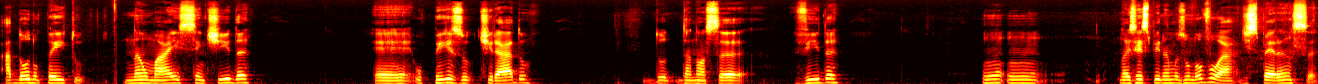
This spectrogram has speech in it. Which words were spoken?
a dor no peito não mais sentida, é, o peso tirado do, da nossa vida. Um, um, nós respiramos um novo ar de esperança,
